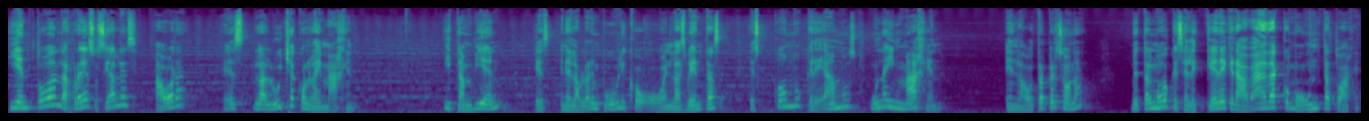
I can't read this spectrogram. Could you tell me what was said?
y en todas las redes sociales ahora es la lucha con la imagen. Y también es en el hablar en público o en las ventas, es cómo creamos una imagen en la otra persona de tal modo que se le quede grabada como un tatuaje.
